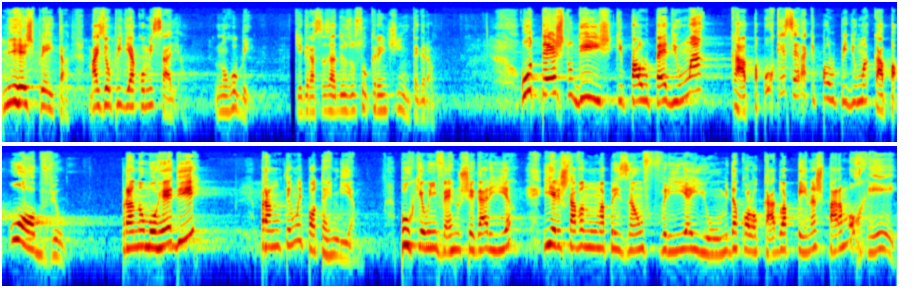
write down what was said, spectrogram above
Me respeita. Mas eu pedi a comissária, não roubei. Porque graças a Deus eu sou crente íntegra. O texto diz que Paulo pede uma capa. Por que será que Paulo pediu uma capa? O óbvio. Para não morrer de. Para não ter uma hipotermia. Porque o inverno chegaria e ele estava numa prisão fria e úmida, colocado apenas para morrer.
